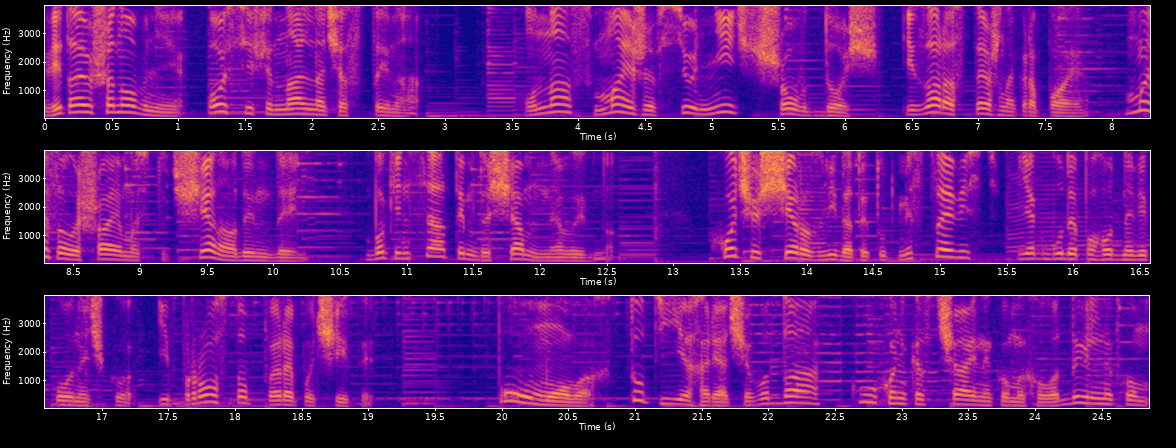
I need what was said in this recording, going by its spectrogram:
Вітаю, шановні! Ось і фінальна частина. У нас майже всю ніч йшов дощ, і зараз теж накрапає. Ми залишаємось тут ще на один день, бо кінця тим дощам не видно. Хочу ще розвідати тут місцевість, як буде погодне віконечко, і просто перепочити. По умовах тут є гаряча вода, кухонька з чайником і холодильником,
